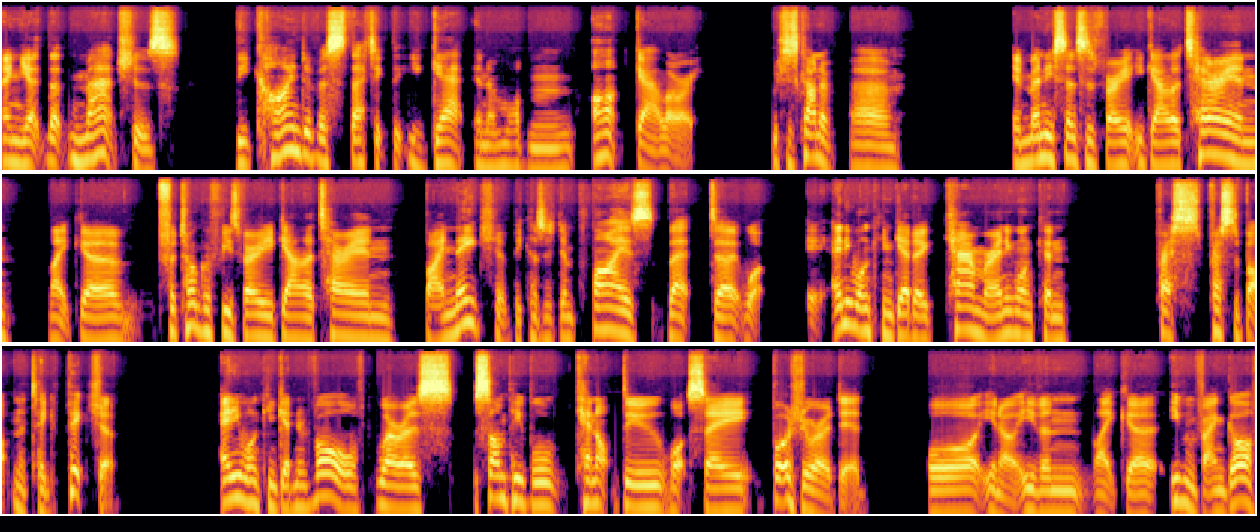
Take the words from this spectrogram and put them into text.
and yet that matches the kind of aesthetic that you get in a modern art gallery, which is kind of, uh, in many senses, very egalitarian. Like uh, photography is very egalitarian by nature because it implies that uh, what anyone can get a camera, anyone can press press a button and take a picture, anyone can get involved. Whereas some people cannot do what, say, Bouguereau did, or you know, even like uh, even Van Gogh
